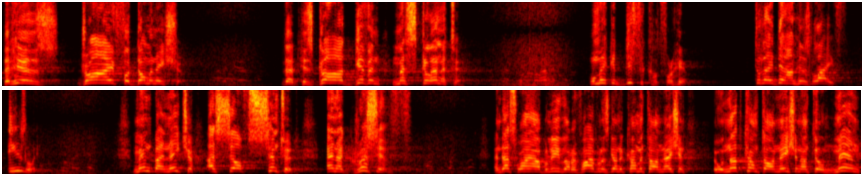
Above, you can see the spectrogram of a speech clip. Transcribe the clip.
that his drive for domination, that his God given masculinity will make it difficult for him to lay down his life easily. Men by nature are self centered and aggressive. And that's why I believe a revival is going to come into our nation. It will not come to our nation until men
